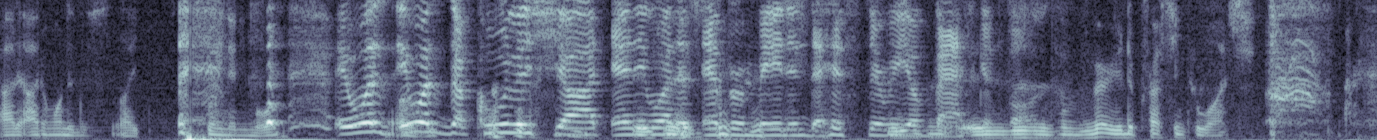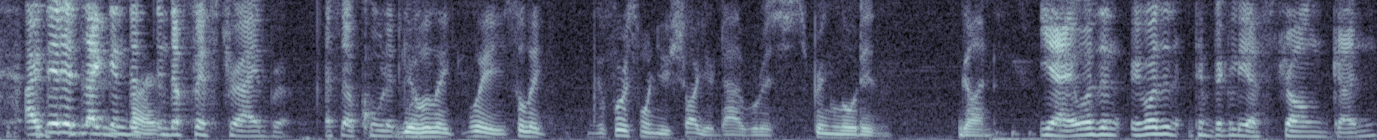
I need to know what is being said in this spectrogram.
I, I don't want to just like explain anymore. It was it was the coolest shot anyone has ever made in the history of It's, basketball. uh, very depressing to watch. I did it like in the Alright. in the fifth try, bro. That's how cool it Yeah, well, was. like wait, so like the first one you shot your dad was a spring-loaded gun. Yeah, it wasn't it wasn't typically a strong gun,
